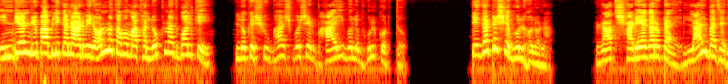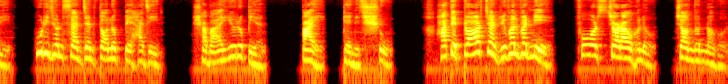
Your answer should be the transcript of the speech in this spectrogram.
ইন্ডিয়ান রিপাবলিকান আর্মির অন্যতম মাথা লোকনাথ বলকে লোকে সুভাষ বোসের ভাই বলে ভুল করত। টেগাটে সে ভুল হল না। রাত সাড়ে এগারোটায় লালবাজারে কুড়ি জন সার্জেন্ট তলব হাজির, সবাই ইউরোপিয়ান, পায়ে টেনিস শু। হাতে টর্চ আর রিভলভার নিয়ে ফোর্স চড়াও হল চন্দননগর।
